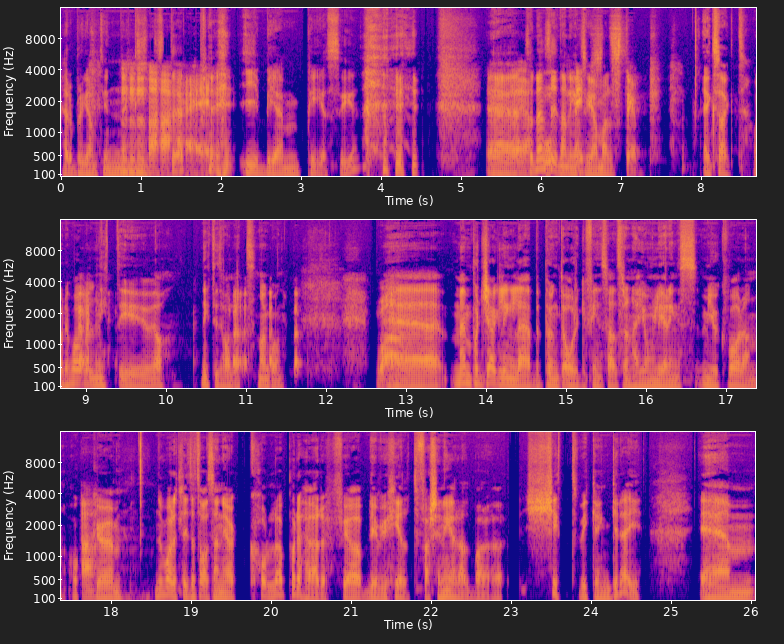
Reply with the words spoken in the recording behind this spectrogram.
här är program till Nextstep, IBM PC. eh, ja, ja. Så den sidan är ganska gammal. Step. Exakt, och det var väl 90, ja, 90-talet någon gång. Wow. Eh, men på jugglinglab.org finns alltså den här jongleringsmjukvaran. Och ah. eh, nu var det ett litet tag sedan jag kollade på det här, för jag blev ju helt fascinerad. Bara shit, vilken grej! Um,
